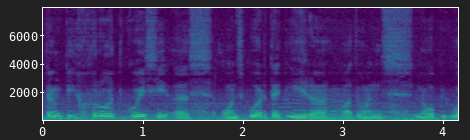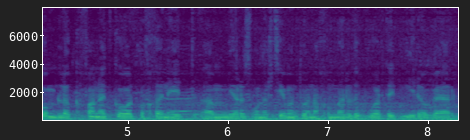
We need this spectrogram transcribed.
Ek dink die groot kwessie is ons oortydure wat ons nou op die oomblik vanuit COVID begin het, um, meer as 127 gemiddelde oortydure werk,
